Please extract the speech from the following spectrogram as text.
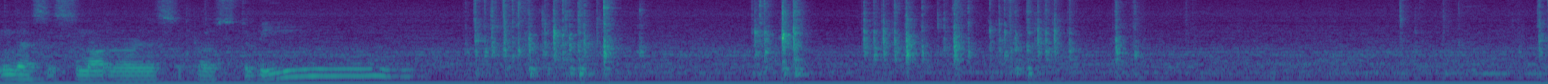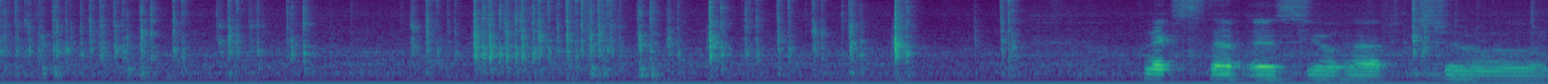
this is not where it's supposed to be. Next step is you have to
